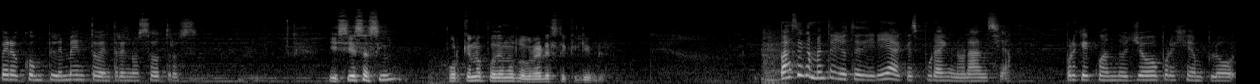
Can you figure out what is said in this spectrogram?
pero complemento entre nosotros. Y si es así, ¿por qué no podemos lograr este equilibrio? Básicamente yo te diría que es pura ignorancia. Porque cuando yo, por ejemplo,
